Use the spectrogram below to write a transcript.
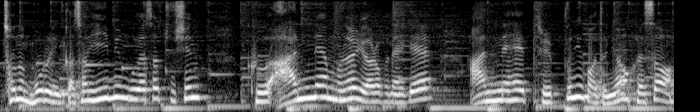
저는 모르니까. 저는 이민국에서 주신 그 안내문을 여러분에게 안내해 드릴 뿐이거든요. 그래서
